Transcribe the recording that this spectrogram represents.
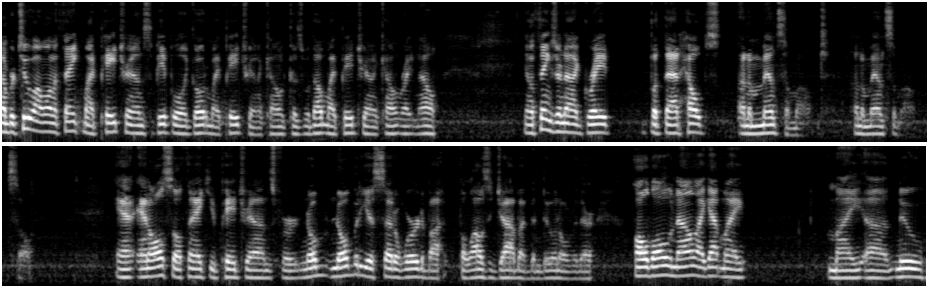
Number two, I want to thank my patrons, the people that go to my Patreon account, because without my Patreon account right now, you know, things are not great, but that helps an immense amount, an immense amount. So, and and also thank you Patreons for no nobody has said a word about the lousy job I've been doing over there. Although now I got my my uh, new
